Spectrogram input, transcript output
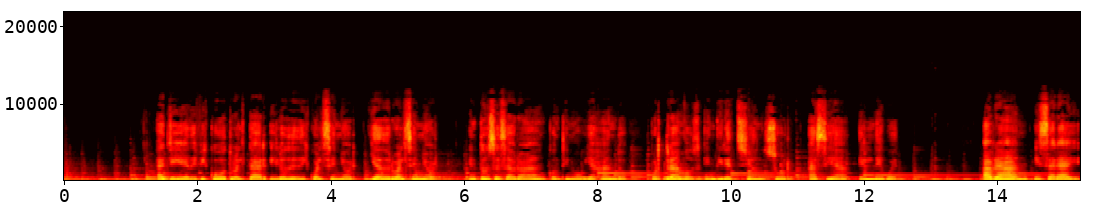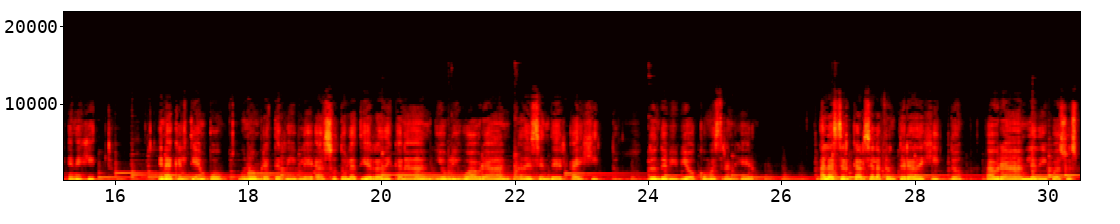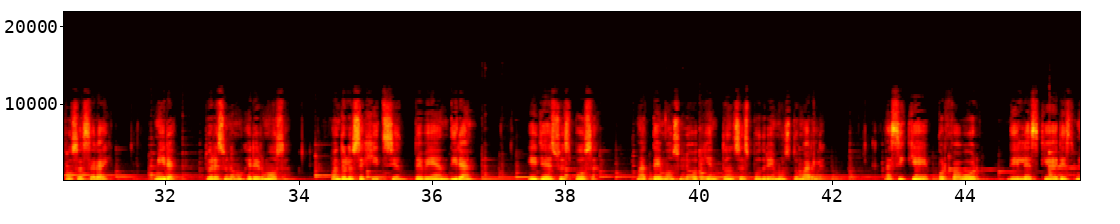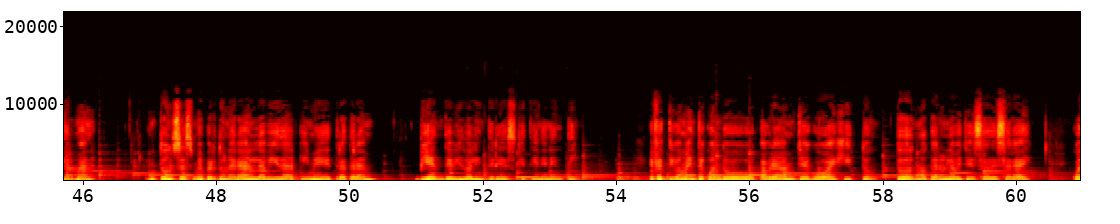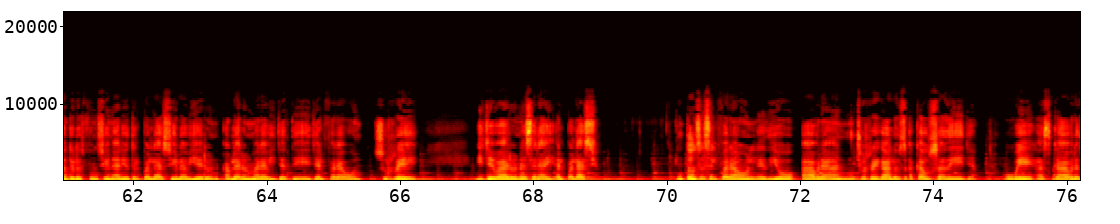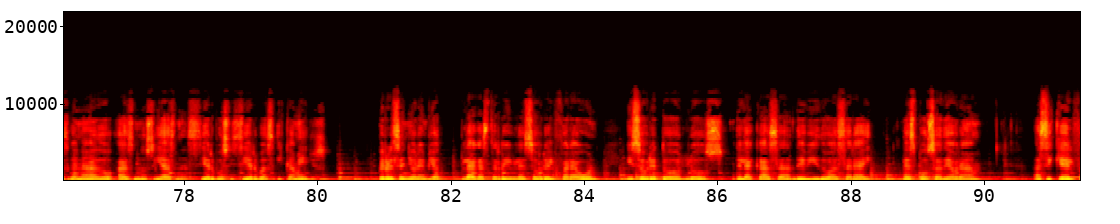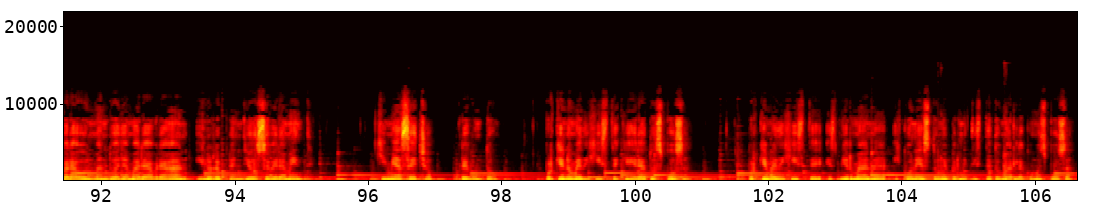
Allí edificó otro altar y lo dedicó al Señor y adoró al Señor. Entonces Abraham continuó viajando por tramos en dirección sur hacia el Nehuet. Abraham y Sarai en Egipto. En aquel tiempo, un hombre terrible azotó la tierra de Canaán y obligó a Abraham a descender a Egipto, donde vivió como extranjero. Al acercarse a la frontera de Egipto, Abraham le dijo a su esposa Sarai, Mira, tú eres una mujer hermosa. Cuando los egipcios te vean dirán, ella es su esposa, matémoslo y entonces podremos tomarla. Así que, por favor, diles que eres mi hermana. Entonces me perdonarán la vida y me tratarán bien debido al interés que tienen en ti. Efectivamente, cuando Abraham llegó a Egipto, todos notaron la belleza de Sarai. Cuando los funcionarios del palacio la vieron, hablaron maravillas de ella al faraón, su rey, y llevaron a Sarai al palacio. Entonces el faraón le dio a Abraham muchos regalos a causa de ella, ovejas, cabras, ganado, asnos y asnas, siervos y siervas y camellos. Pero el Señor envió plagas terribles sobre el faraón y sobre todos los de la casa debido a Sarai, la esposa de Abraham. Así que el faraón mandó a llamar a Abraham y lo reprendió severamente. ¿Qué me has hecho? preguntó. ¿Por qué no me dijiste que era tu esposa? ¿Por qué me dijiste es mi hermana y con esto me permitiste tomarla como esposa?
